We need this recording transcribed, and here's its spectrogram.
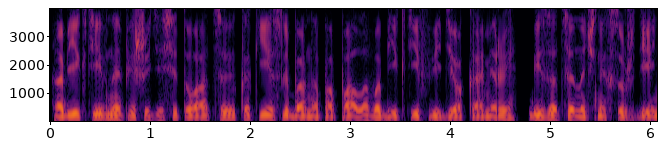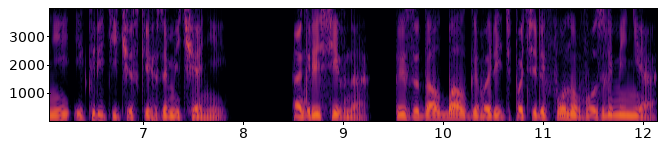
Объективно опишите ситуацию, как если бы она попала в объектив видеокамеры без оценочных суждений и критических замечаний. Агрессивно. Ты задолбал говорить по телефону возле меня.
